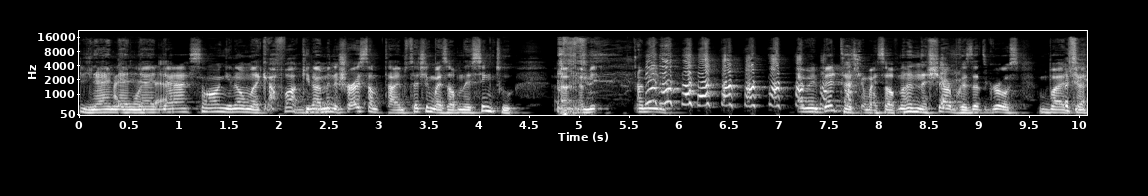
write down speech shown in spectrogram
la la la la song. You know, I'm like, oh, fuck. Mm-hmm. You know, I'm in the mm-hmm. shower sometimes, touching myself, and they sing to. Uh, I mean, I mean, I'm in bed touching myself, not in the shower because that's gross. But uh,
